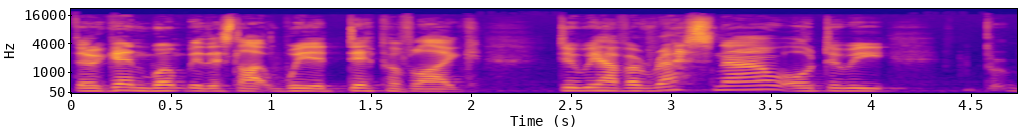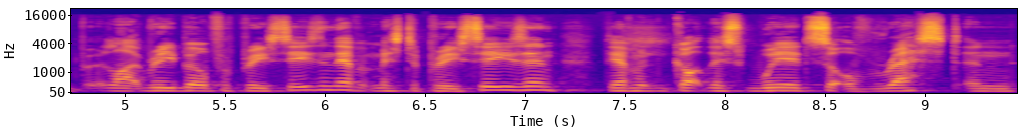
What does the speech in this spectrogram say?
there again won't be this like weird dip of like, do we have a rest now or do we? Like rebuild for pre-season, they haven't missed a pre-season. They haven't got this weird sort of rest and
